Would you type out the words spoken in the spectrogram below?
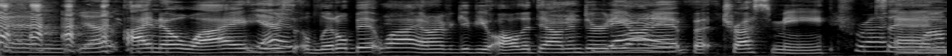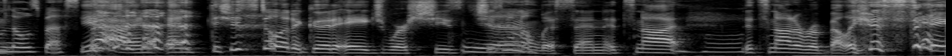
And yep. I know why. Yes. Here's a little bit why. I don't have to give you all the down and dirty on it, but trust me. Trust. And- mom knows best. Yeah, and, and she's still at a good age where she's she's gonna listen. It's not Mm-hmm. it's not a rebellious stage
